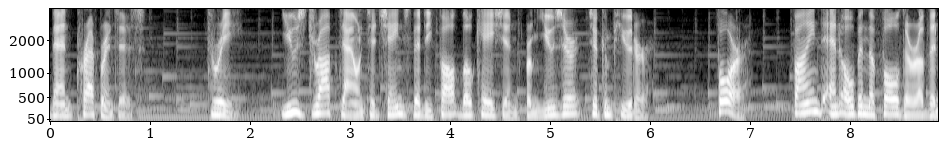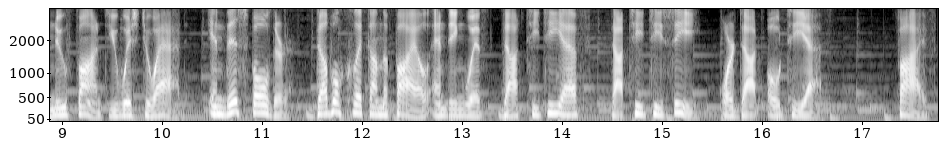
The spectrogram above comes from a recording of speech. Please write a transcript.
then Preferences. 3. Use drop-down to change the default location from user to computer. 4. Find and open the folder of the new font you wish to add. In this folder, double-click on the file ending with .ttf, .ttc, or .otf. 5.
